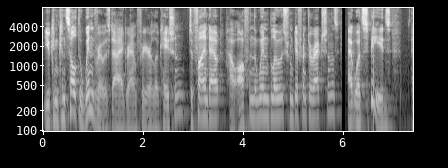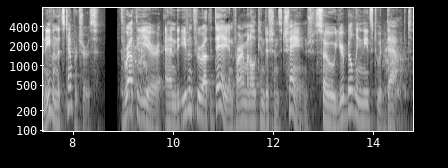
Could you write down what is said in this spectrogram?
You can consult a wind rose diagram for your location to find out how often the wind blows from different directions, at what speeds, and even its temperatures. Throughout the year, and even throughout the day, environmental conditions change, so your building needs to adapt.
